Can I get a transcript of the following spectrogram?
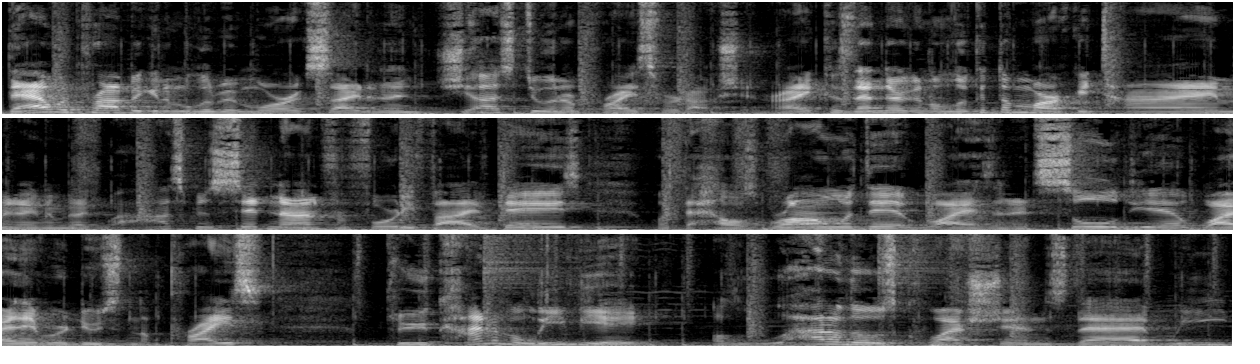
That would probably get them a little bit more excited than just doing a price reduction right? Because then they're going to look at the market time and they're going to be like wow it's been sitting on for 45 days. What the hell's wrong with it? Why hasn't it sold yet? Why are they reducing the price so you kind of alleviate a lot of those questions that we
